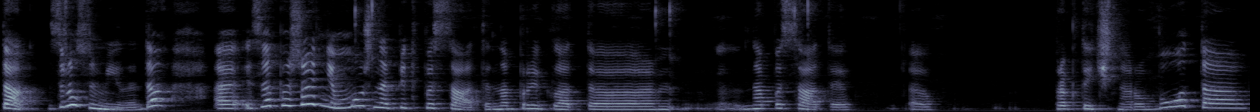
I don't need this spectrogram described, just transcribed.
Так, зрозуміли, да? Е, За бажанням можна підписати, наприклад, е, написати е, практична робота,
